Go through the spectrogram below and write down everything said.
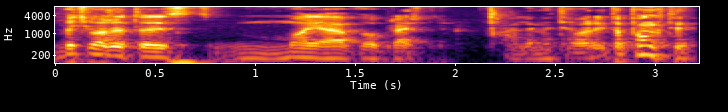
być może to jest moja wyobraźnia. Ale meteory to punkty.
